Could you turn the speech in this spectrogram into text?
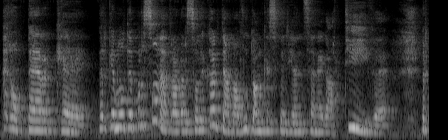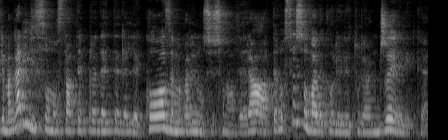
però perché? Perché molte persone attraverso le carte hanno avuto anche esperienze negative, perché magari gli sono state predette delle cose, magari non si sono avverate. Lo stesso vale con le letture angeliche.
